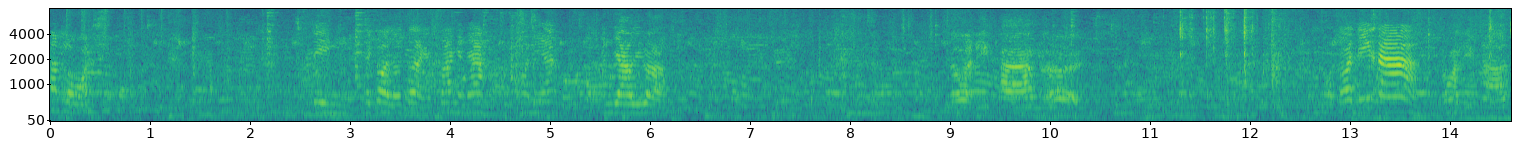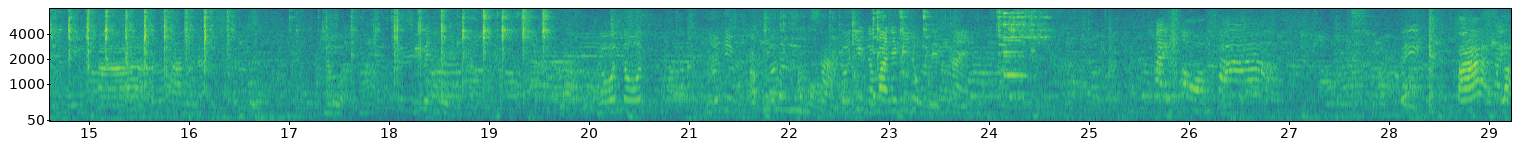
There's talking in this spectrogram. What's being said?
มันร้อน จริง แต่ก่อนเราจะหลังสั้นกันเนี่ยวันนี้มันยาวดีกว่า สวัสดีครับ สวัสดีค่ะ สวัสดีครับ ตหยิบโน้ตโน้ตหยิบน้ำมันให้พี่ถุงเด็ดไหนไข่สองค่ะ เฮ้ยป้าเรา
